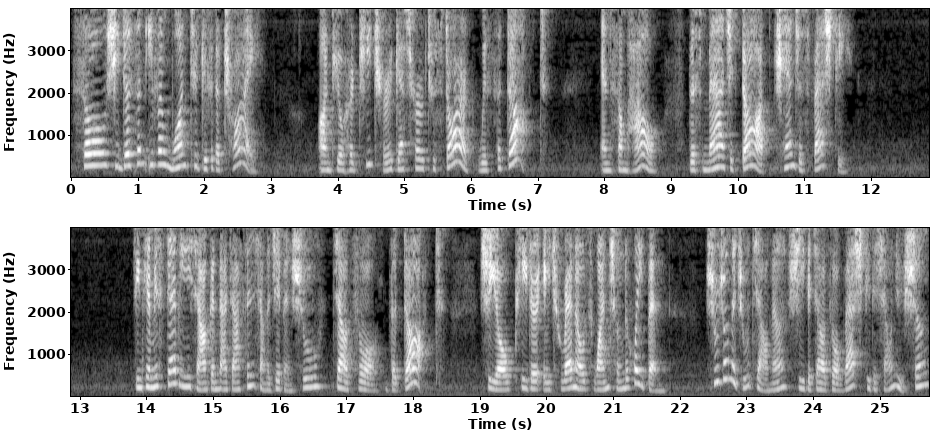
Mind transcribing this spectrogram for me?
so she doesn't even want to give it a try until her teacher gets her to start with the dot. And somehow, this magic dot changes Vashti 今天 Miss Debbie 想要跟大家分享的这本书叫做《The Dot》，是由 Peter H. Reynolds 完成的绘本。书中的主角呢是一个叫做 Vashti 的小女生。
